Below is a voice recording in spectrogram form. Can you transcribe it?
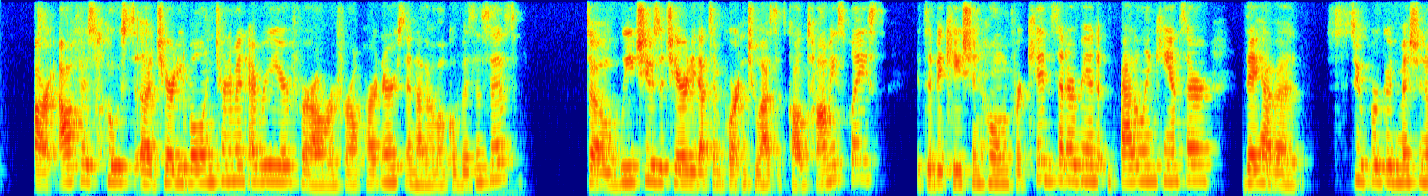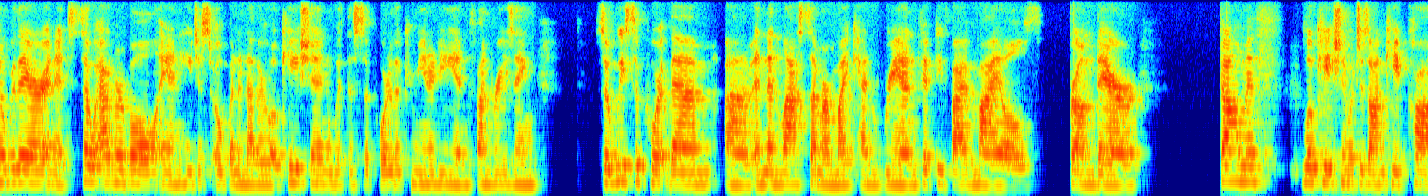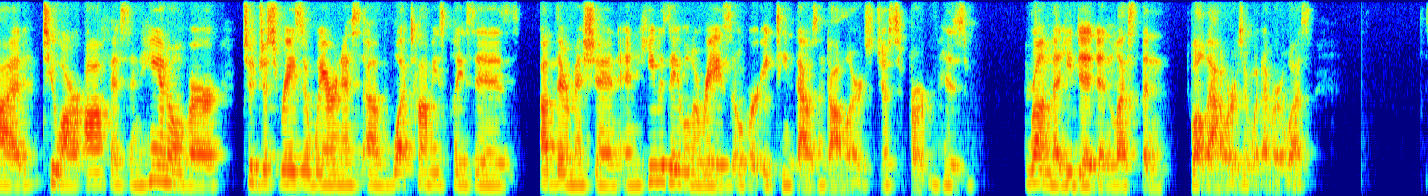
our office hosts a charity bowling tournament every year for our referral partners and other local businesses. So we choose a charity that's important to us. It's called Tommy's Place. It's a vacation home for kids that are battling cancer. They have a super good mission over there and it's so admirable. And he just opened another location with the support of the community and fundraising. So we support them. Um, and then last summer, Mike had ran 55 miles from their Falmouth location, which is on Cape Cod, to our office in Hanover to just raise awareness of what Tommy's Place is, of their mission. And he was able to raise over $18,000 just for his run that he did in less than 12 hours or whatever it was.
